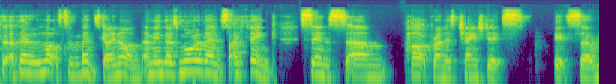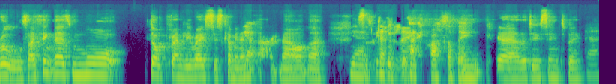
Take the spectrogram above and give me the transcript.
Th- there are lots of events going on. I mean, there's more events I think since um, Parkrun has changed its its uh, rules. I think there's more dog friendly races coming yeah. out now, aren't there? Yeah, so definitely. Cross, I think. Yeah, they do seem to be. Yeah.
